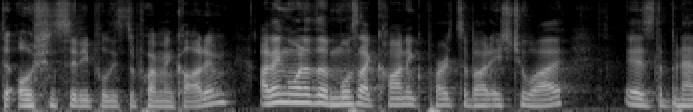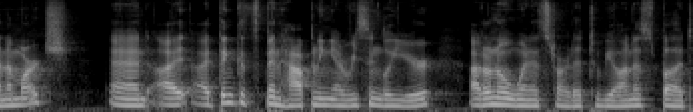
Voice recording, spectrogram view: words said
the Ocean City Police Department caught him. I think one of the most iconic parts about H2OI is the Banana March. And I, I think it's been happening every single year. I don't know when it started, to be honest, but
